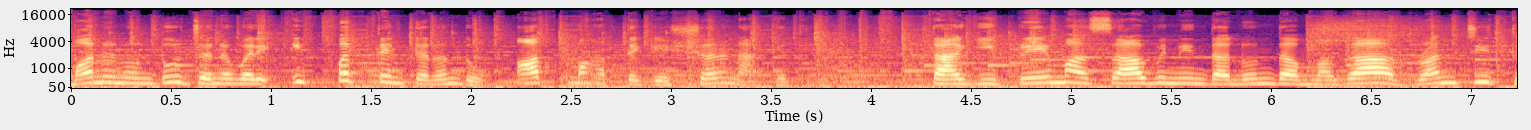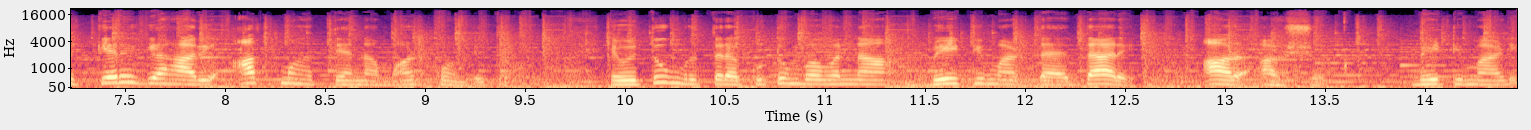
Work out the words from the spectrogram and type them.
ಮನನೊಂದು ಜನವರಿ ಇಪ್ಪತ್ತೆಂಟರಂದು ಆತ್ಮಹತ್ಯೆಗೆ ಶರಣಾಗಿದೆ ತಾಯಿ ಪ್ರೇಮ ಸಾವಿನಿಂದ ನೊಂದ ಮಗ ರಂಜಿತ್ ಕೆರೆಗೆ ಹಾರಿ ಆತ್ಮಹತ್ಯೆಯನ್ನ ಮಾಡಿಕೊಂಡಿದ್ದರು ಇವತ್ತು ಮೃತರ ಕುಟುಂಬವನ್ನ ಭೇಟಿ ಮಾಡ್ತಾ ಇದ್ದಾರೆ ಆರ್ ಅಶೋಕ್. ಭೇಟಿ ಮಾಡಿ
